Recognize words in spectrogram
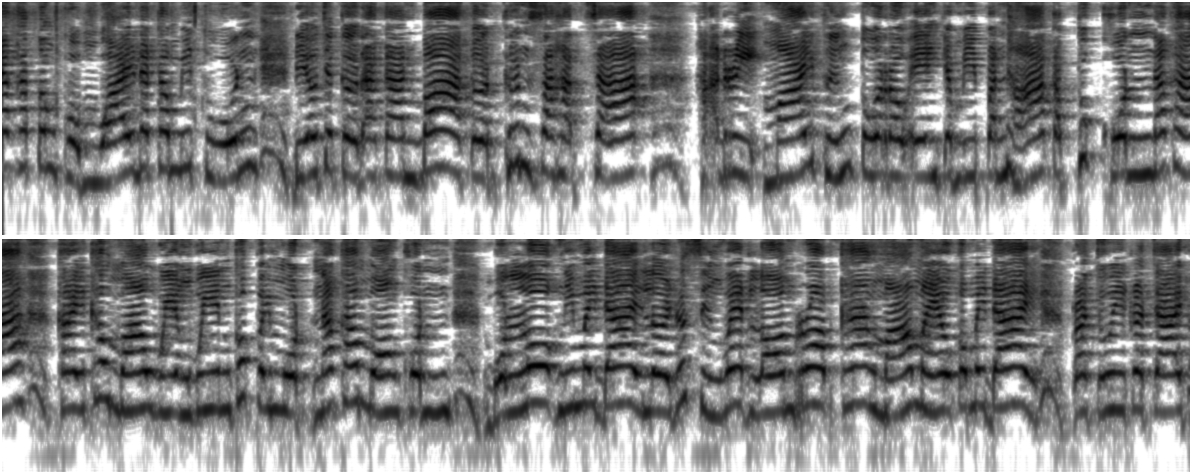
นะคะต้องข่มไว้นะคะมิถุน เดี๋ยวจะเกิดอาการบ้าเกิดขึ้นสหัสชาหริหมายถึงตัวเราเองจะมีปัญหากับทุกคนนะคะ ใครเข้ามาเวียงวีนเข้าไปหมดนะคะ มองคนบนโลกนี้ไม่ได้เลยด้วยสิ่งแวดล้อมรอบข้างหมาแมวก็ไม่ได้ กระจุยกระจายไป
